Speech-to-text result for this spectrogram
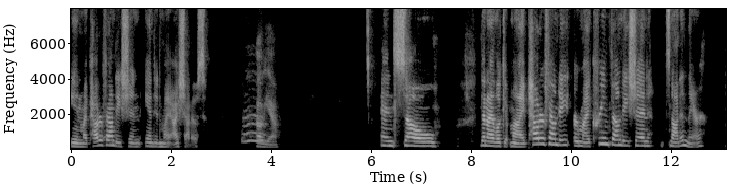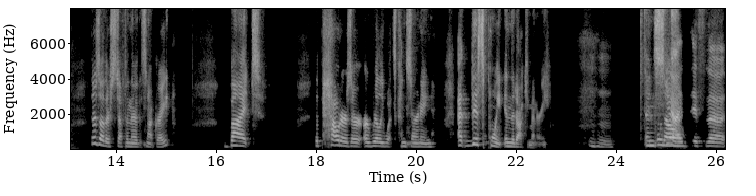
in my powder foundation and in my eyeshadows. Oh yeah. And so then I look at my powder foundation or my cream foundation. It's not in there. There's other stuff in there that's not great. But the powders are, are really what's concerning at this point in the documentary. Mm-hmm. And Well, so yeah, it's- the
